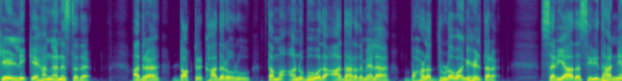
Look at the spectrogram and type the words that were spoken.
ಕೇಳಲಿಕ್ಕೆ ಹಂಗ ಅನಿಸ್ತದೆ. ಆದ್ರ ಡಾಕ್ಟರ್ ಖಾದರ್ ಅವರು ತಮ್ಮ ಅನುಭವದ ಆಧಾರದ ಮೇಲೆ ಬಹಳ ದೃಢವಾಗಿ ಹೇಳ್ತಾರೆ. ಸರಿಯಾದ ಸಿರಿಧಾನ್ಯ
